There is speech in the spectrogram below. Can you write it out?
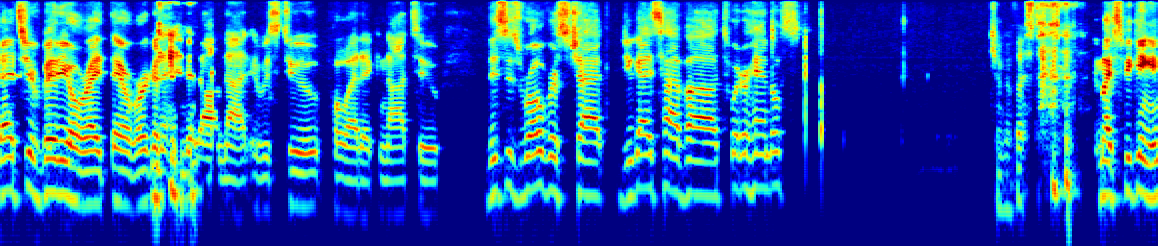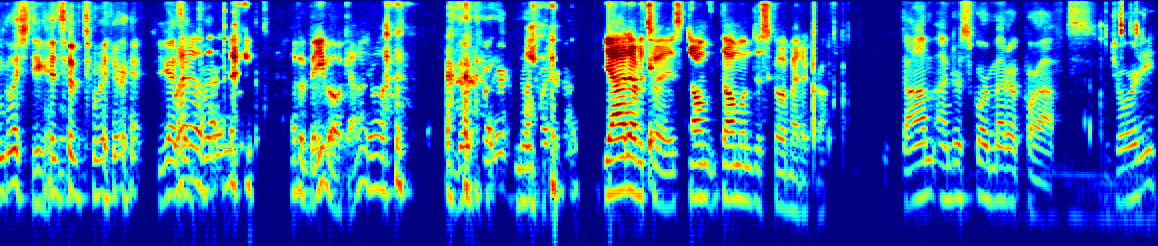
That's your video right there. We're going to end it on that. It was too poetic not to. This is Rover's chat. Do you guys have uh, Twitter handles? Chunk of fist. Am I speaking English? Do you guys have Twitter? Do you guys have Twitter? I have a Bebo account. You want- No Twitter? No Twitter? yeah, I'd have a Twitter. It's Dom Dom underscore Meadowcroft. Dom underscore Meadowcrofts. Jordy?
